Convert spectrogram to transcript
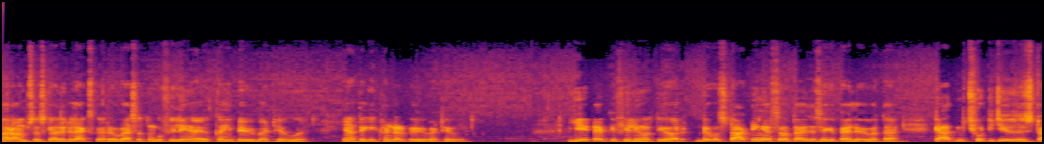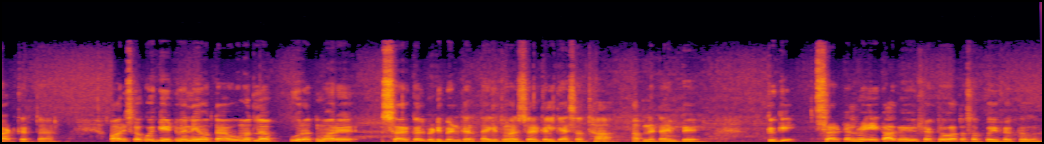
आराम से उसके बाद रिलैक्स कर रहे हो, वैसा तुमको फीलिंग आएगा कहीं पे भी बैठे हुए। यहाँ तक कि खंडर पे भी बैठे हुए। ये टाइप की फीलिंग होती है और देखो स्टार्टिंग ऐसे होता है जैसे कि पहले भी बताया कि आदमी छोटी चीज़ों से स्टार्ट करता है और इसका कोई गेटवे नहीं होता है। वो मतलब पूरा तुम्हारे सर्कल पे डिपेंड करता है कि तुम्हारा सर्कल कैसा था अपने टाइम पे। क्योंकि सर्कल में एक आदमी भी इफ़ेक्ट होगा तो सबको इफ़ेक्ट होगा।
